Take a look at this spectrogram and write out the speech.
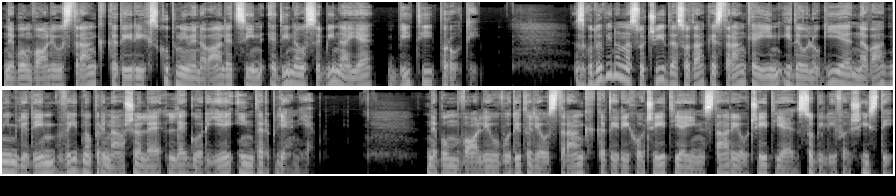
Ne bom volil strank, katerih skupni imenovalec in edina vsebina je biti proti. Zgodovina nas uči, da so take stranke in ideologije navadnim ljudem vedno prinašale le gorje in trpljenje. Ne bom volil voditeljev strank, katerih očetje in stari očetje so bili fašisti,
